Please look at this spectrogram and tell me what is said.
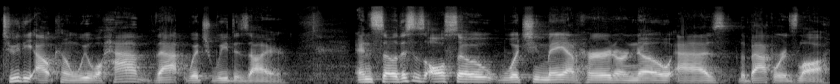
to the outcome, we will have that which we desire. And so this is also what you may have heard or know as the backwards law,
